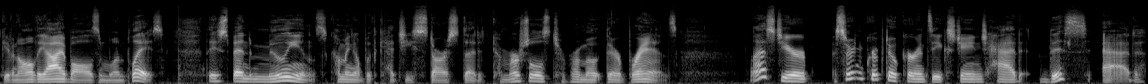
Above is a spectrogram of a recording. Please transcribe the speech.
given all the eyeballs in one place. They spend millions coming up with catchy star studded commercials to promote their brands. Last year, a certain cryptocurrency exchange had this ad.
